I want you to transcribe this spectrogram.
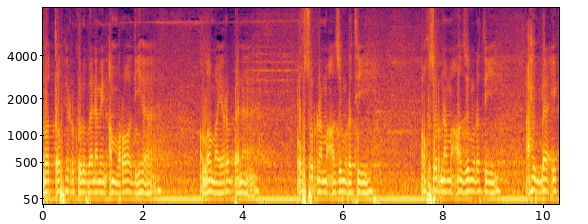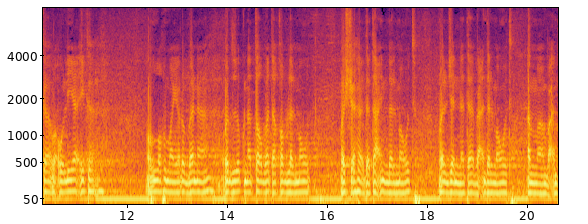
وطهر قلوبنا من أمراضها اللهم يا ربنا اخسرنا مع زمرتي اخسرنا مع زمرتي أحبائك وأوليائك اللهم يا ربنا وارزقنا التوبة قبل الموت والشهادة عند الموت والجنة بعد الموت أما بعد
